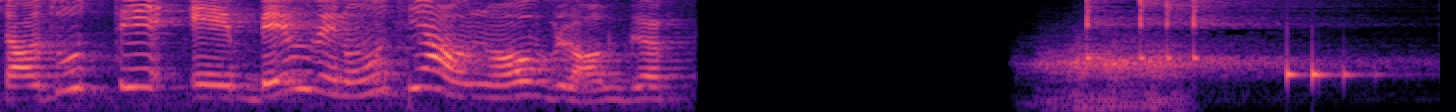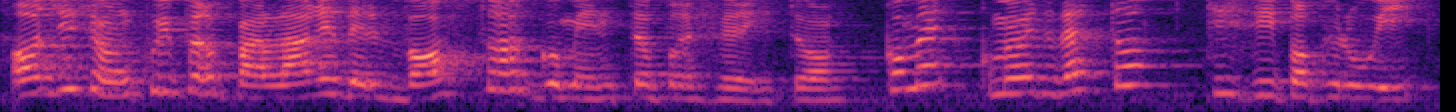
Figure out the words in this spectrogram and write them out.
Ciao a tutti e benvenuti a un nuovo vlog. Oggi siamo qui per parlare del vostro argomento preferito. Come? Come avete detto? Sì sì, proprio lui,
